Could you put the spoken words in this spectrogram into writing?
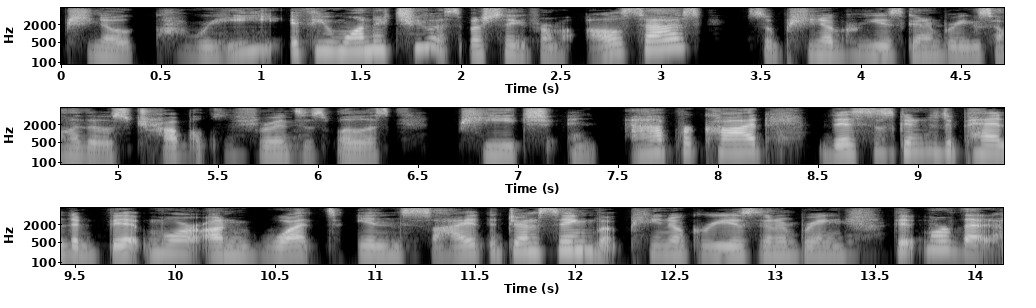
Pinot Gris if you wanted to, especially from Alsace. So Pinot Gris is going to bring some of those tropical fruits as well as peach and apricot. This is going to depend a bit more on what's inside the dressing, but Pinot Gris is going to bring a bit more of that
